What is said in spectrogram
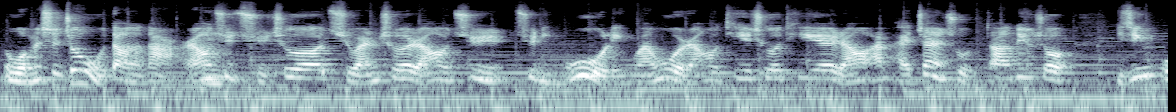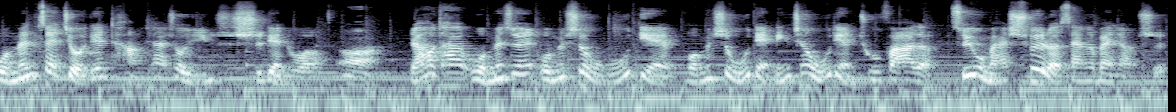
我们是周五到的那儿，然后去取车，取完车，然后去去领物，领完物，然后贴车贴，然后安排战术。到那个时候已经我们在酒店躺下的时候已经是十点多了。啊，然后他我们虽然我们是五点，我们是五点凌晨五点出发的，所以我们还睡了三个半小时。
